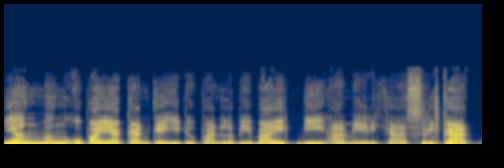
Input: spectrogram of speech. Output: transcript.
yang mengupayakan kehidupan lebih baik di Amerika Serikat.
